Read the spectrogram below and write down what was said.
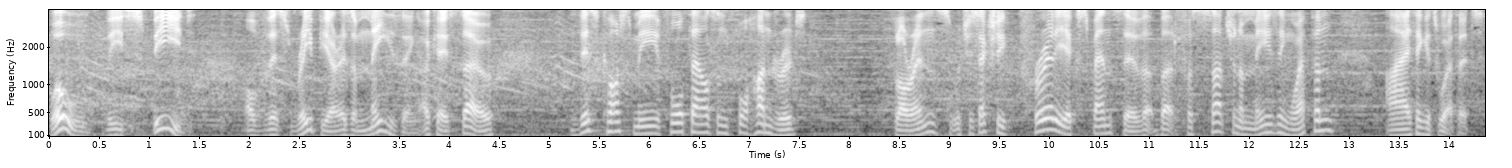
Whoa, the speed of this rapier is amazing. Okay, so this cost me 4,400 florins, which is actually pretty expensive, but for such an amazing weapon, I think it's worth it.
